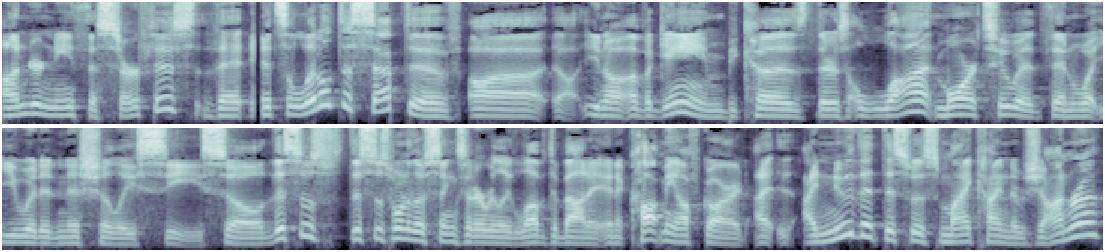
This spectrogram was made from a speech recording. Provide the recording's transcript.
underneath the surface that it's a little deceptive uh you know of a game because there's a lot more to it than what you would initially see so this is this is one of those things that i really loved about it and it caught me off guard i i knew that this was my kind of genre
